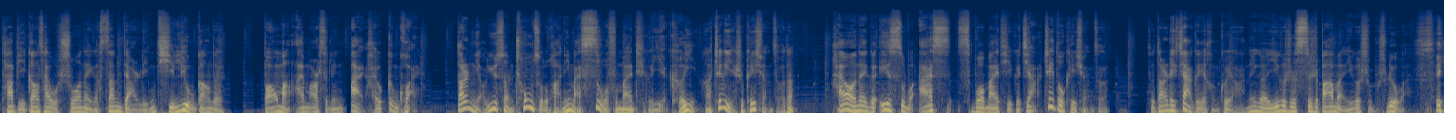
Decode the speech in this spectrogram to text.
它比刚才我说那个三点零 T 六缸的宝马 M 二四零 i 还有更快。当然，你要预算充足的话，你买四五 Fmatic 也可以啊，这个也是可以选择的。还有那个 A 四五 S Sportmatic 加，这都可以选择。这当然这个价格也很贵啊，那个一个是四十八万，一个是五十六万。所以，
